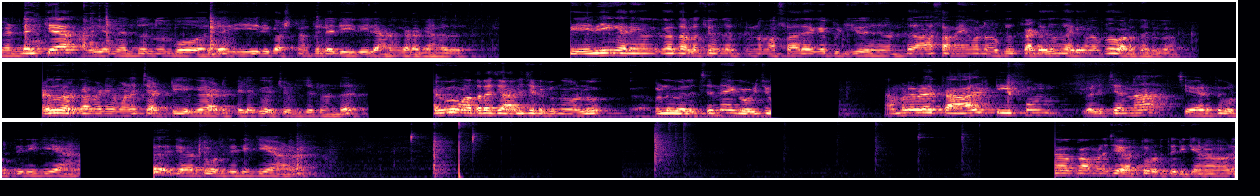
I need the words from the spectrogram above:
വെണ്ടയ്ക്ക അധികം വെന്തൊന്നും പോകരുത് ഈ ഒരു കഷ്ണത്തിലെ രീതിയിലാണ് കിടക്കേണ്ടത്. ഗ്രേവിയും കാര്യങ്ങളൊക്കെ തിളച്ച് വന്നിട്ടുണ്ട്. മസാലയൊക്കെ പിടിച്ചു വരുന്നുണ്ട്. ആ സമയം കൊണ്ട് നമുക്ക് കടുകും കാര്യങ്ങളൊക്കെ വറുത്തെടുക്കാം. കടുക് വറുക്കാൻ വേണ്ടി നമ്മൾ ചട്ടിയൊക്കെ അടുപ്പിലേക്ക് വെച്ച് കൊടുത്തിട്ടുണ്ട് കടുക് മാത്രമേ ചാലിച്ചെടുക്കുന്നുള്ളൂ. നമ്മൾ വെളിച്ചെണ്ണയൊക്കെ ഒഴിച്ചു നമ്മളിവിടെ കാൽ ടീസ്പൂൺ വെളിച്ചെണ്ണ ചേർത്ത് കൊടുത്തിരിക്കുകയാണ്. ചേർത്ത് കൊടുത്തിരിക്കുകയാണ്. നമ്മൾ ചേർത്ത് കൊടുത്തിരിക്കുകയാണ്. നമ്മൾ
